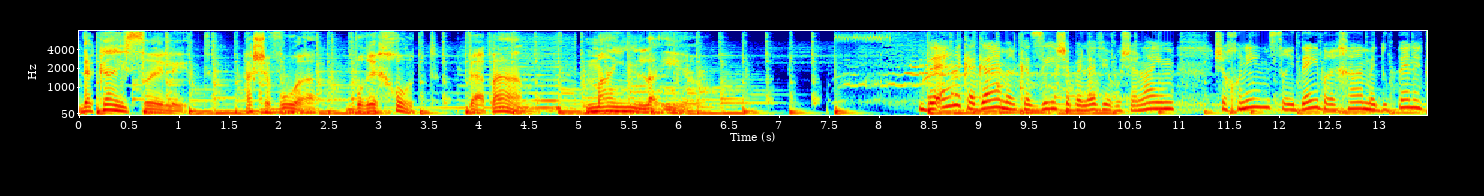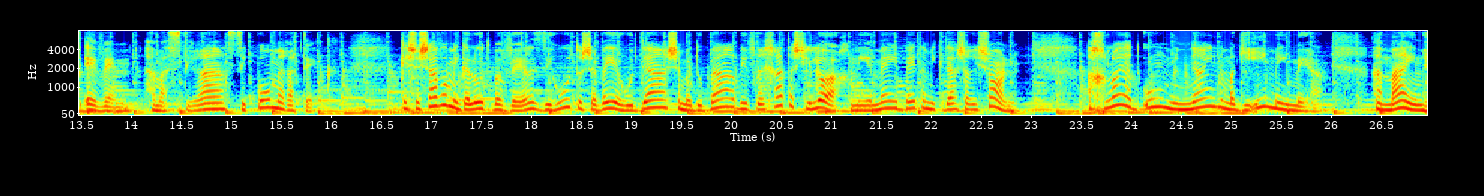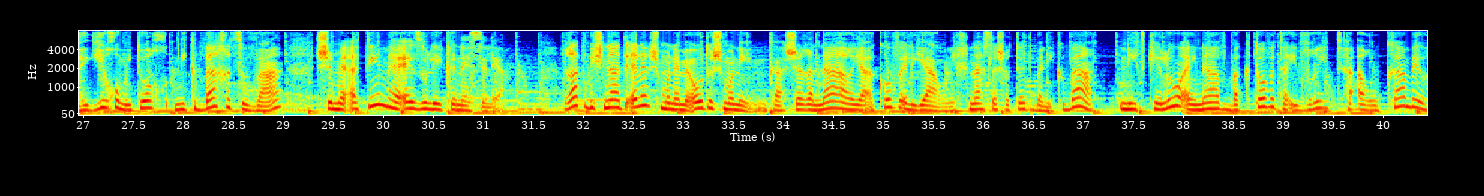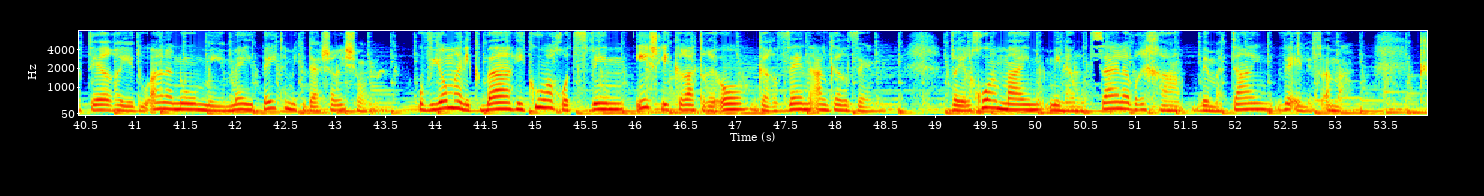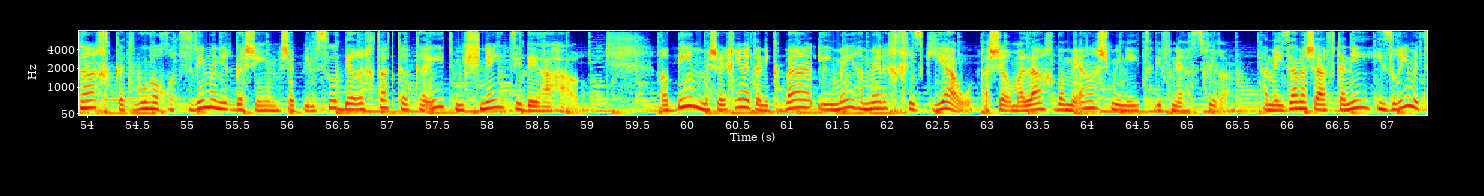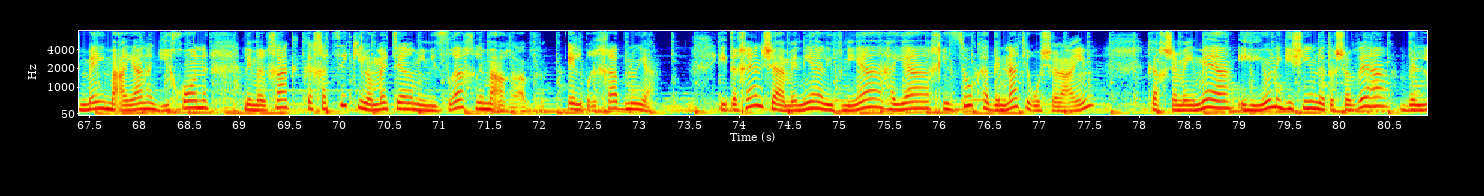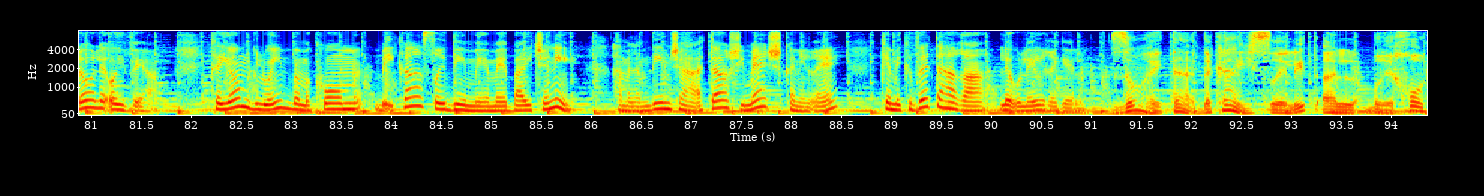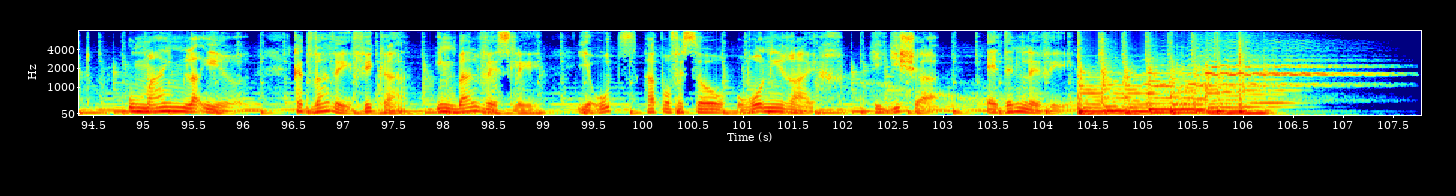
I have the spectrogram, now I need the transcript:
דקה ישראלית, השבוע בריכות, והפעם מים לעיר. בעמק הגיא המרכזי שבלב ירושלים שוכנים שרידי בריכה מדופנת אבן, המסתירה סיפור מרתק. כששבו מגלות בבל, זיהו תושבי יהודה שמדובר בבריכת השילוח מימי בית המקדש הראשון, אך לא ידעו מניין מגיעים מימיה. המים הגיחו מתוך נקבה חצובה שמעטים העזו להיכנס אליה. רק בשנת 1880, כאשר הנער יעקב אליהו נכנס לשוטט בנקבה, נתקלו עיניו בכתובת העברית הארוכה ביותר הידועה לנו מימי בית המקדש הראשון. וביום הנקבה היכו החוצבים איש לקראת רעו גרזן על גרזן. וילכו המים מן המוצא אל הבריכה ב-200 ואלף אמה. כך כתבו החוצבים הנרגשים שפילסו דרך תת-קרקעית משני צידי ההר. רבים משייכים את הנקבע לימי המלך חזקיהו, אשר מלך במאה השמינית לפני הספירה. המיזם השאפתני הזרים את מי מעיין הגיחון למרחק כחצי קילומטר ממזרח למערב, אל בריכה בנויה. ייתכן שהמניע לבנייה היה חיזוק הגנת ירושלים, כך שמימיה יהיו נגישים לתושביה ולא לאויביה. כיום גלויים במקום בעיקר שרידים מימי בית שני, המלמדים שהאתר שימש, כנראה, כמקווה טהרה לעולי רגל. זו הייתה דקה ישראלית על בריכות ומים לעיר. כתבה והפיקה ענבל וסלי, ייעוץ הפרופסור רוני רייך, הגישה עדן לוי.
